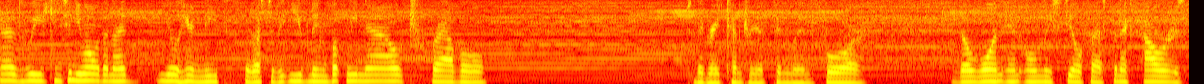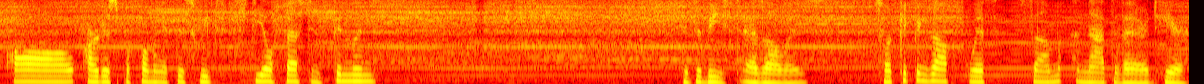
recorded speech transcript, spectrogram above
as we continue on with the night. You'll hear NYIÞ the rest of the evening, but we now travel to the great country of Finland for the one and only Steelfest. The next hour is all artists performing at this week's Steelfest in Finland. It's a beast, as always. So let's kick things off with some Nattverd here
